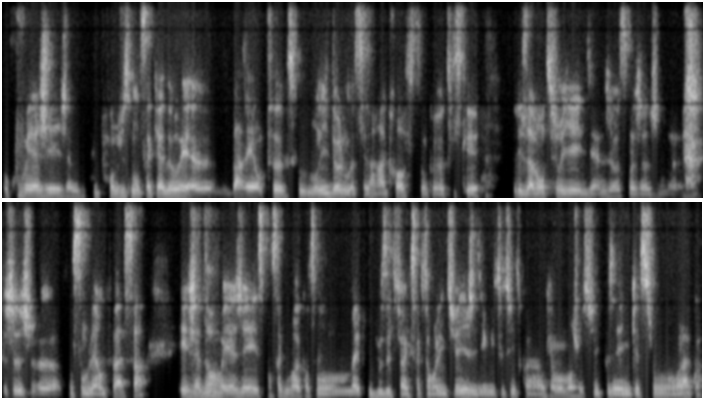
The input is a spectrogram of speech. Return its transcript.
beaucoup voyager, j'aime beaucoup prendre juste mon sac à dos et euh, barrer un peu parce que mon idole moi c'est Lara Croft donc euh, tout ce qui est les aventuriers Indiana Jones moi je, je, je, veux ressembler un peu à ça. Et j'adore voyager et c'est pour ça que moi quand on m'avait proposé de faire X Factor en Lituanie j'ai dit oui tout de suite quoi. À aucun moment je me suis posé une question voilà quoi.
